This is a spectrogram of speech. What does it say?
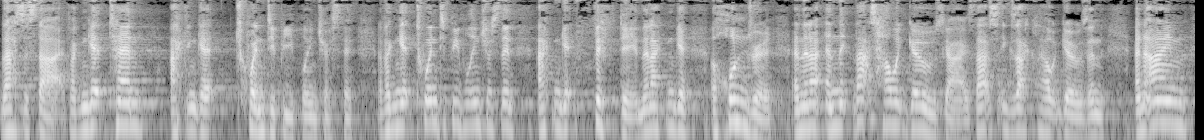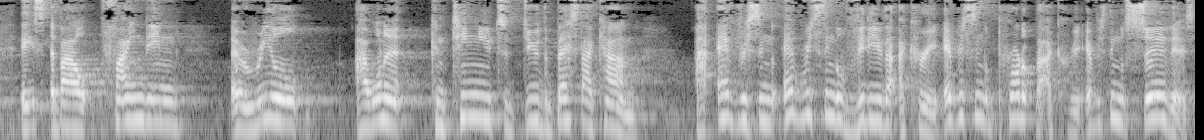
That's a start. If I can get 10, I can get 20 people interested. If I can get 20 people interested, I can get 50 and then I can get 100 and then I, and that's how it goes, guys. That's exactly how it goes. And, and I'm, it's about finding a real, I want to continue to do the best I can every single every single video that I create, every single product that I create, every single service,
